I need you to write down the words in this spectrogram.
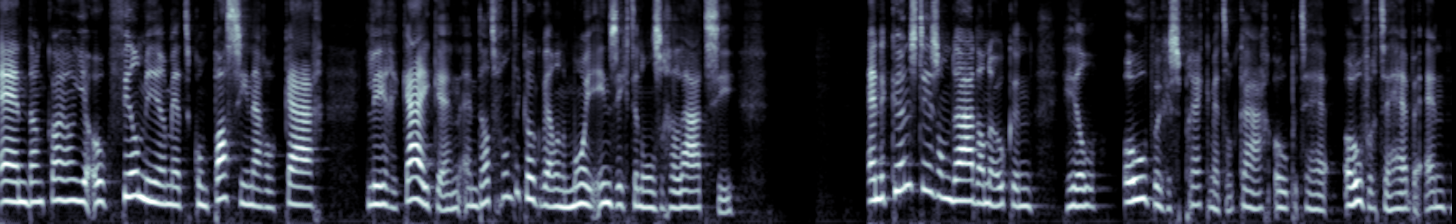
En dan kan je ook veel meer met compassie naar elkaar leren kijken. En, en dat vond ik ook wel een mooi inzicht in onze relatie. En de kunst is om daar dan ook een heel open gesprek met elkaar open te over te hebben. En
